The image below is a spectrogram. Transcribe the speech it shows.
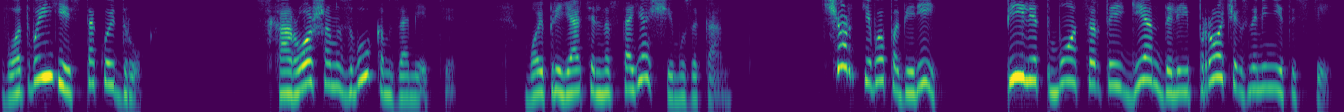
Вот вы и есть такой друг. С хорошим звуком, заметьте. Мой приятель — настоящий музыкант черт его побери, пилит Моцарта и Генделя и прочих знаменитостей,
